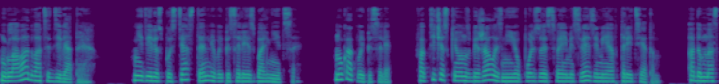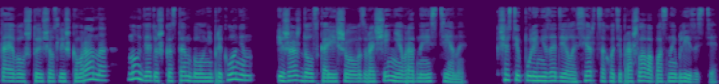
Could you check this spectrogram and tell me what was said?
Глава 29. Неделю спустя Стэнли выписали из больницы. Ну как выписали? Фактически он сбежал из нее, пользуясь своими связями и авторитетом. Адам настаивал, что еще слишком рано, но дядюшка Стэн был непреклонен и жаждал скорейшего возвращения в родные стены. К счастью, пуля не задела сердце, хоть и прошла в опасной близости.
